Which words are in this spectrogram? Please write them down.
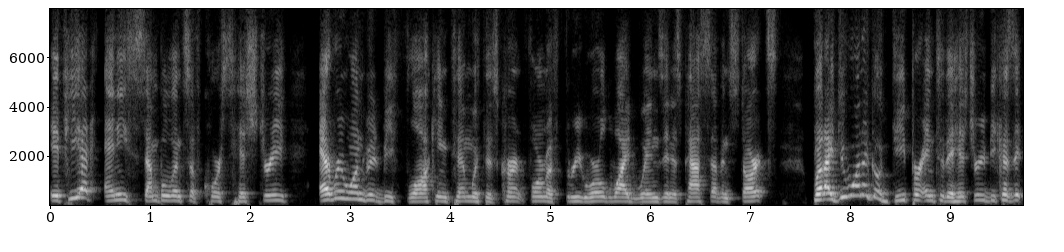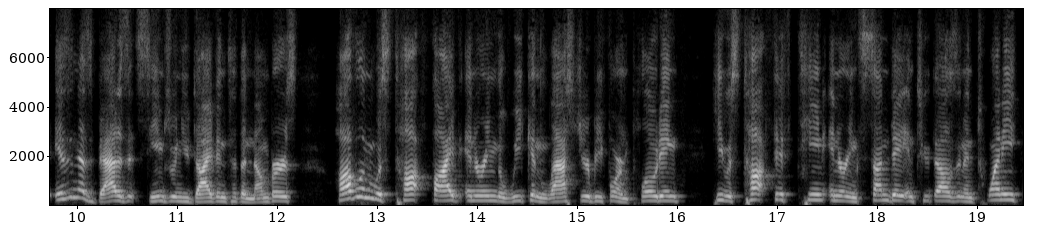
If he had any semblance of course history, everyone would be flocking to him with his current form of three worldwide wins in his past seven starts. But I do want to go deeper into the history because it isn't as bad as it seems when you dive into the numbers. Hovland was top five entering the weekend last year before imploding. He was top 15 entering Sunday in 2020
